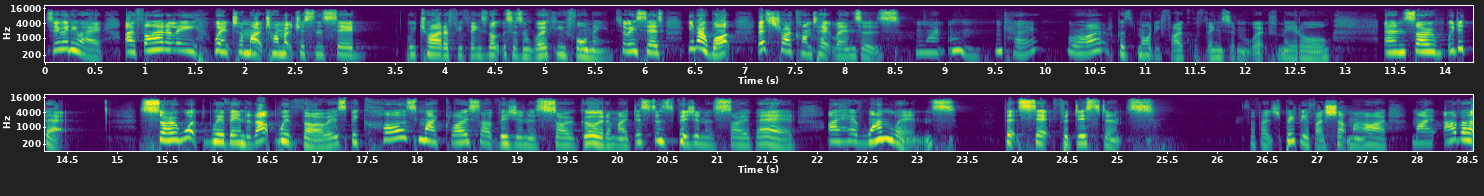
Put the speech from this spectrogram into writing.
So anyway, I finally went to my optometrist and said, we tried a few things. Look, this isn't working for me. So he says, you know what? Let's try contact lenses. I'm like, mm, okay, all right, because multifocal things didn't work for me at all. And so we did that. So what we've ended up with though is because my close-up vision is so good and my distance vision is so bad, I have one lens that's set for distance. So if I, particularly if I shut my eye, my other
